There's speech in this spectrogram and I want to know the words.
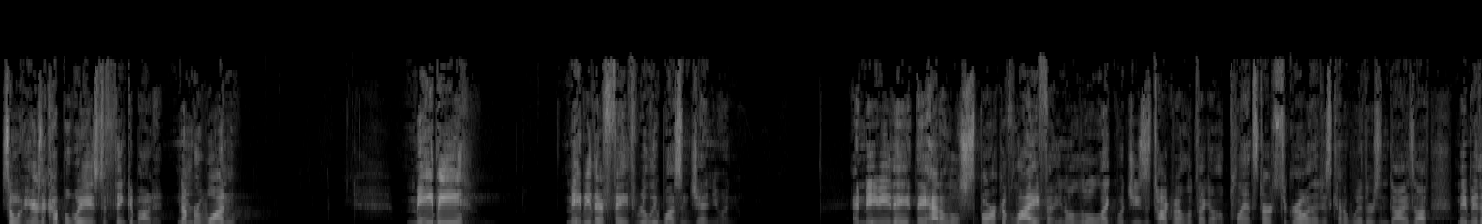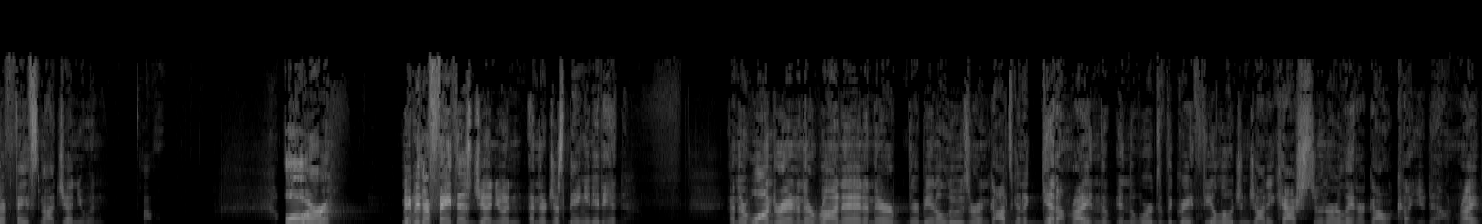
So here's a couple ways to think about it. Number 1, maybe maybe their faith really wasn't genuine. And maybe they, they had a little spark of life, you know, a little like what Jesus talked about. It looked like a plant starts to grow and then just kind of withers and dies off. Maybe their faith's not genuine. Oh. Or maybe their faith is genuine and they're just being an idiot. And they're wandering and they're running and they're, they're being a loser and God's going to get them, right? In the, in the words of the great theologian Johnny Cash, sooner or later, God will cut you down, right?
